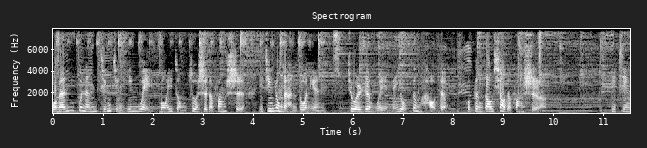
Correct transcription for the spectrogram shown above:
我们不能仅仅因为某一种做事的方式已经用了很多年，就认为没有更好的或更高效的方式了。毕竟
